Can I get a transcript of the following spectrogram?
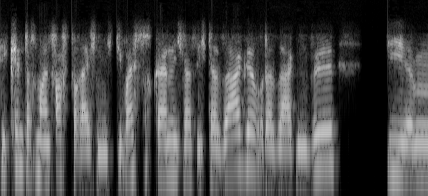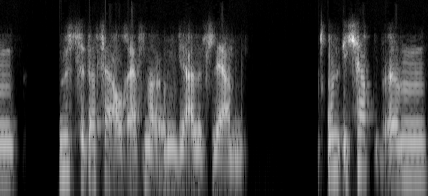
die kennt doch meinen Fachbereich nicht. Die weiß doch gar nicht, was ich da sage oder sagen will. Die ähm, müsste das ja auch erstmal irgendwie alles lernen. Und ich habe ähm,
